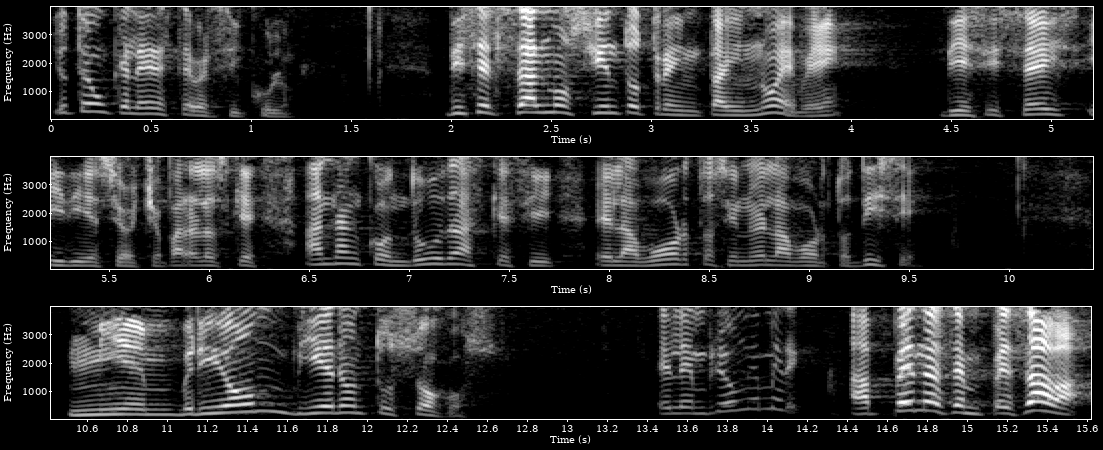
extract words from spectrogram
Yo tengo que leer este versículo. Dice el Salmo 139, 16 y 18. Para los que andan con dudas que si el aborto, si no el aborto. Dice, mi embrión vieron tus ojos. El embrión, mire, apenas empezaba.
